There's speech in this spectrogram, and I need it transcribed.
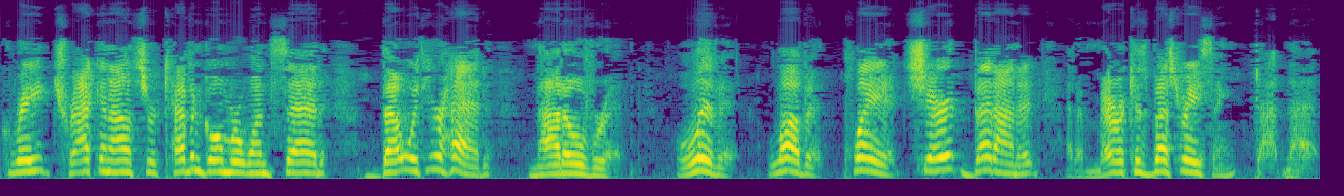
great track announcer Kevin Gomer once said, bet with your head, not over it. Live it, love it, play it, share it, bet on it at americasbestracing.net.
